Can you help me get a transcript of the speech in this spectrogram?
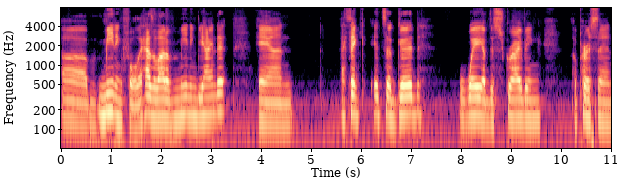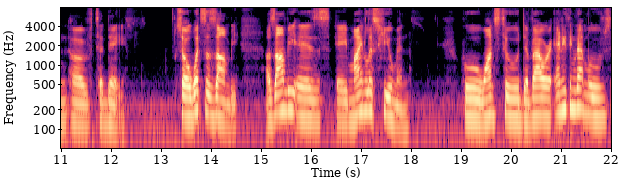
uh, meaningful. It has a lot of meaning behind it, and I think it's a good way of describing a person of today. So, what's a zombie? A zombie is a mindless human who wants to devour anything that moves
